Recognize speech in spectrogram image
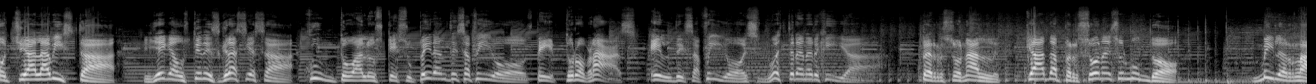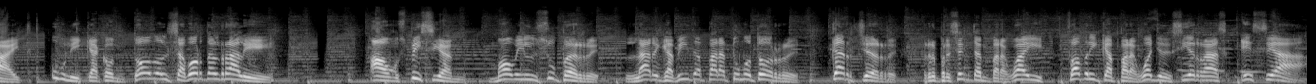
Coche a la vista. Llega a ustedes gracias a Junto a los que superan desafíos. Petrobras. El desafío es nuestra energía. Personal. Cada persona es un mundo. Miller Lite. Única con todo el sabor del rally. Auspician. Móvil Super. Larga vida para tu motor. Karcher. Representa en Paraguay. Fábrica Paraguaya de Sierras S.A.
